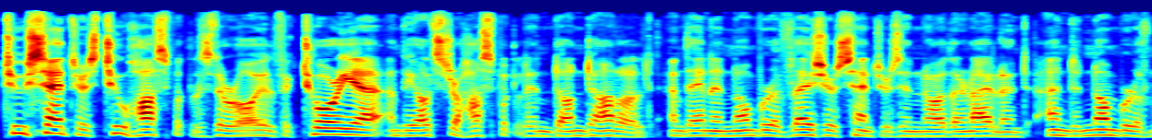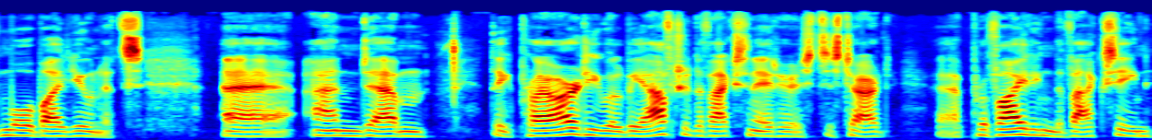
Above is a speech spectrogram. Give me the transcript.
two centres, two hospitals, the Royal Victoria and the Ulster Hospital in Dundonald, and then a number of leisure centres in Northern Ireland and a number of mobile units. Uh, and um, the priority will be after the vaccinators to start uh, providing the vaccine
